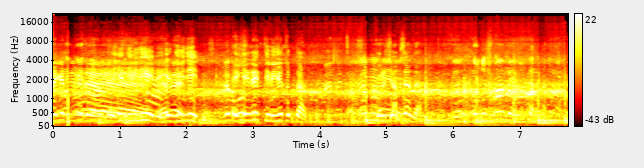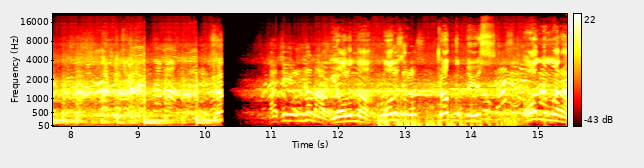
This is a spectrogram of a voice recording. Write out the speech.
Ege TV'de. Ege TV değil, Ege Evet. TV değil. Ege Net TV YouTube'dan. Konuşacağım sen de. Konuşmam ben. Her şey yolunda mı abi? Yolunda. Mutlusunuz. Çok mutluyuz. 10 numara.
